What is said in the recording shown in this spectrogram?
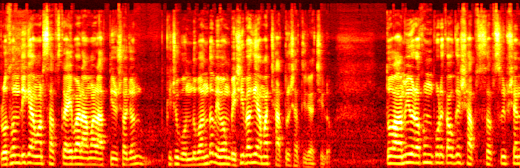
প্রথম দিকে আমার সাবস্ক্রাইবার আমার আত্মীয় স্বজন, কিছু বন্ধুবান্ধব এবং বেশিরভাগই আমার ছাত্রছাত্রীরা ছিল। তো আমি ওরকম করে কাউকে সাবস্ক্রিপশন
